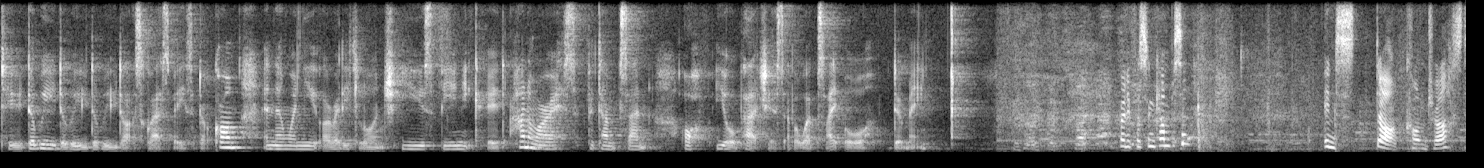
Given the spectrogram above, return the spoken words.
to www.squarespace.com and then when you are ready to launch, use the unique code Hannah Morris for 10% off your purchase of a website or domain. ready for some campusing? In stark contrast.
